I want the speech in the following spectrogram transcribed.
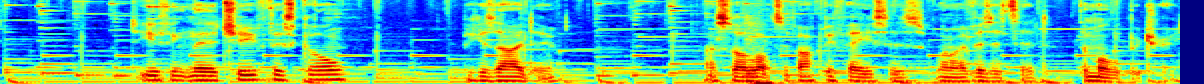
Do you think they achieved this goal? Because I do. I saw lots of happy faces when I visited the Mulberry Tree.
